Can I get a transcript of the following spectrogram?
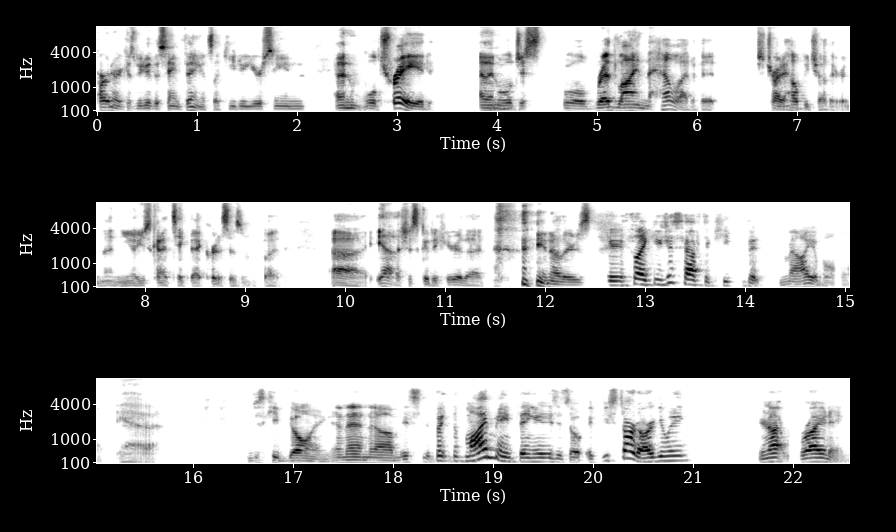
partner, because we do the same thing. It's like you do your scene, and we'll trade, and then Mhm. we'll just we'll redline the hell out of it to try to help each other, and then you know you just kind of take that criticism. But uh, yeah, it's just good to hear that. you know, there's It's like you just have to keep it malleable. yeah, just keep going. And then um, it's but the, my main thing is it's o- if you start arguing, you're not writing.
